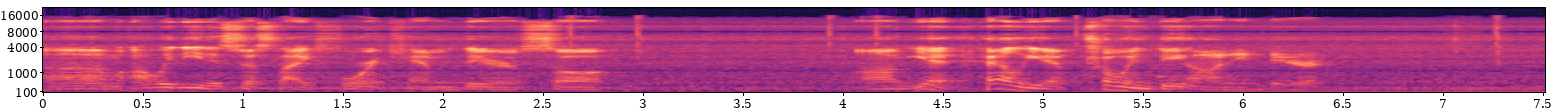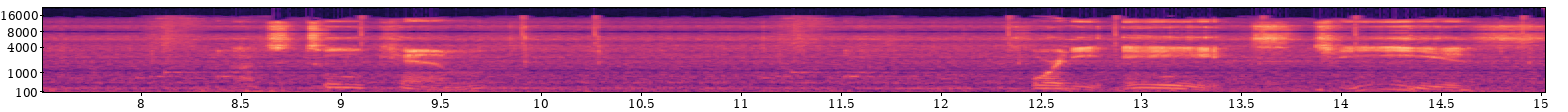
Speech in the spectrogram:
Um, all we need is just like four chem there. So, um, yeah, hell yeah, throwing Dion in there. That's two chem. 48. Jeez.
